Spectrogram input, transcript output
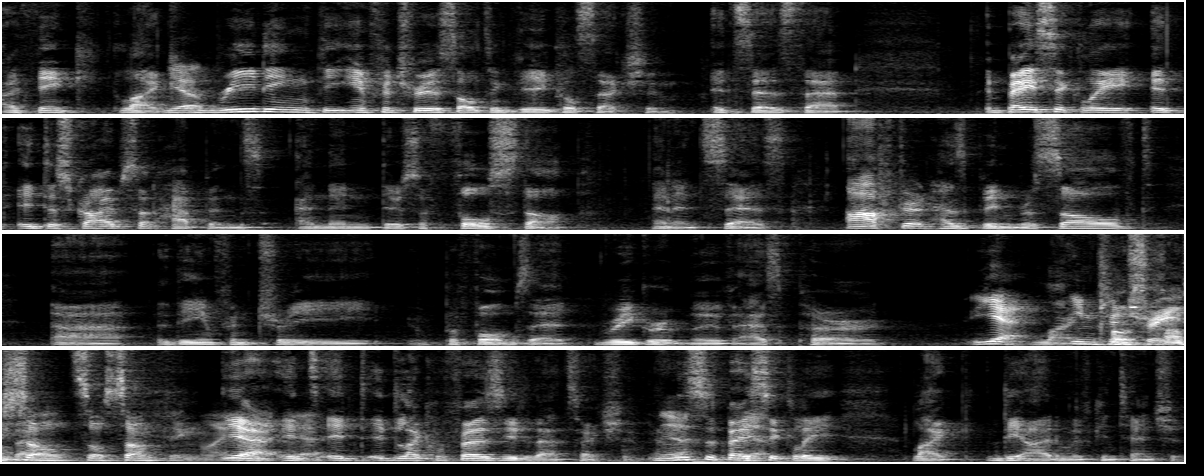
I think like Yeah. reading the infantry assaulting vehicle section, it says that basically it, it describes what happens and then there's a full stop and it says after it has been resolved, uh, the infantry performs a regroup move as per Yeah, Like infantry assaults or something like yeah, that. it, it, it like refers you to that section. And Yeah, this is yeah. basically like the item of contention.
